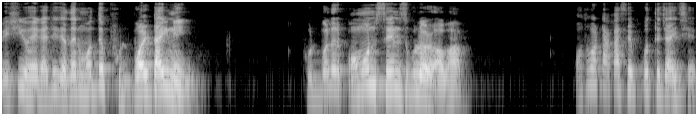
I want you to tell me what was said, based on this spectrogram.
বেশি হয়ে গেছে যাদের মধ্যে ফুটবলটাই নেই। ফুটবলের কমন সেন্সগুলোর অভাব। অথবা টাকা সেভ করতে চাইছে।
